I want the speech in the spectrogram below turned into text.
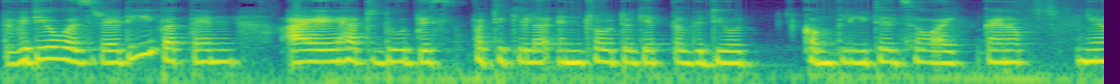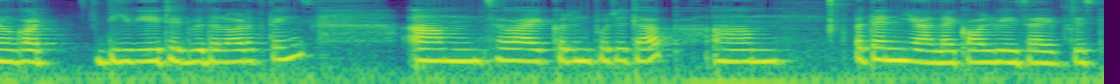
The video was ready, but then I had to do this particular intro to get the video completed. So I kind of, you know, got deviated with a lot of things. Um, so I couldn't put it up. Um, but then, yeah, like always, I've just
